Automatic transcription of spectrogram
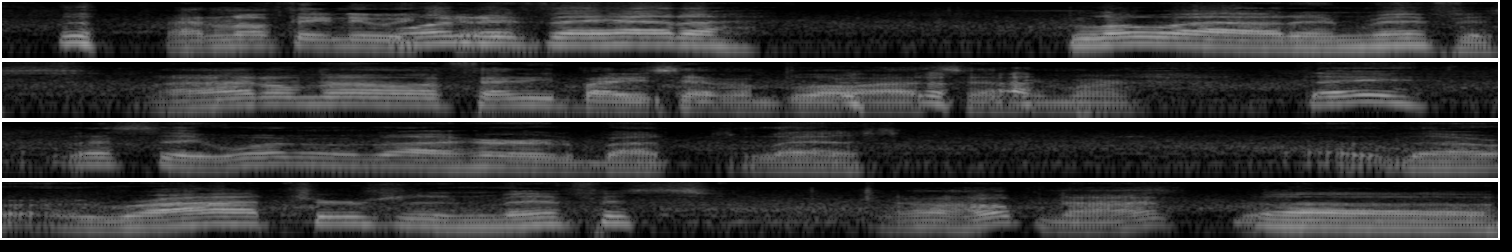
I don't know if they knew each other. Wonder other. if they had a blowout in Memphis. I don't know if anybody's having blowouts anymore. They let's see, what had I heard about the last uh, the rioters in Memphis I hope not. uh,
